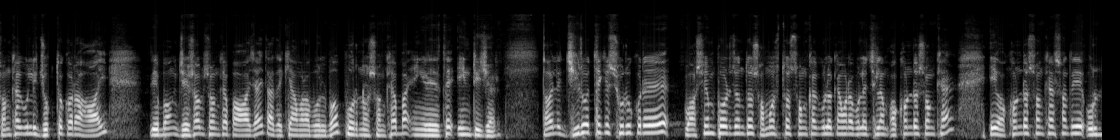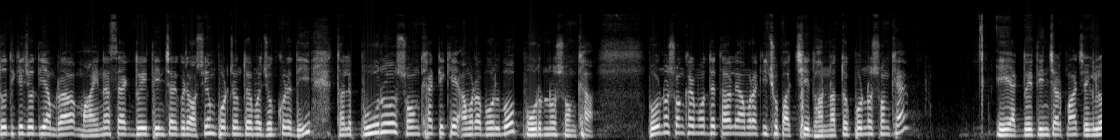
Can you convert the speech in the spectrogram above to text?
সংখ্যাগুলি যুক্ত করা হয় এবং যেসব সংখ্যা পাওয়া যায় তাদেরকে আমরা বলব পূর্ণ সংখ্যা বা ইংরেজিতে ইন্টিজার তাহলে জিরো থেকে শুরু করে অসীম পর্যন্ত সমস্ত সংখ্যাগুলোকে আমরা বলেছিলাম অখণ্ড সংখ্যা। এই অখণ্ড সংখ্যার সাথে উল্টো দিকে যদি আমরা মাইনাস এক, দুই, তিন, চার করে অসীম পর্যন্ত আমরা যোগ করে দিই, তাহলে পুরো সংখ্যাটিকে আমরা বলব পূর্ণ সংখ্যা। পূর্ণ সংখ্যার মধ্যে তাহলে আমরা কিছু পাচ্ছি ধনাত্মক পূর্ণ সংখ্যা। এই এক, দুই, তিন, চার, পাঁচ, এগুলো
